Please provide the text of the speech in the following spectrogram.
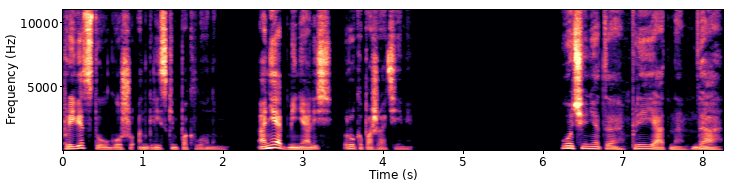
приветствовал Гошу английским поклоном. Они обменялись рукопожатиями. «Очень это приятно, да.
